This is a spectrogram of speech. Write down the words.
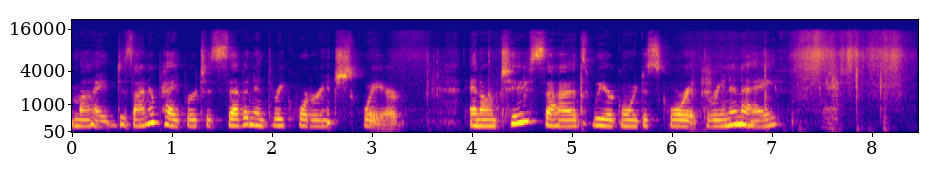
my designer paper to seven and three quarter inch square. And on two sides, we are going to score it three and an eighth.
